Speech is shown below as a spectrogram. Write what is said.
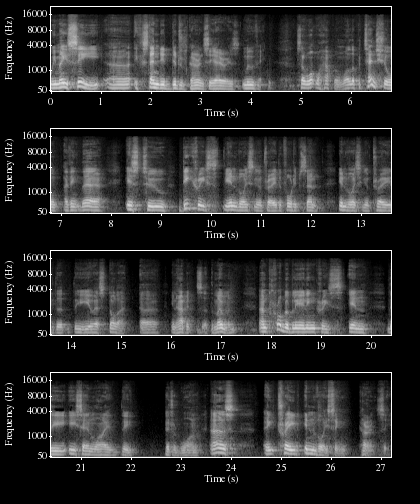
we may see uh, extended digital currency areas moving. So what will happen? Well, the potential, I think, there is to decrease the invoicing of trade, the 40% invoicing of trade that the US dollar uh, inhabits at the moment, and probably an increase in the ECNY, the digital yuan, as a trade invoicing currency.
